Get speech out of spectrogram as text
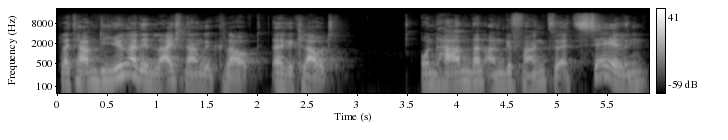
Vielleicht haben die Jünger den Leichnam geklaut, äh, geklaut und haben dann angefangen zu erzählen,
